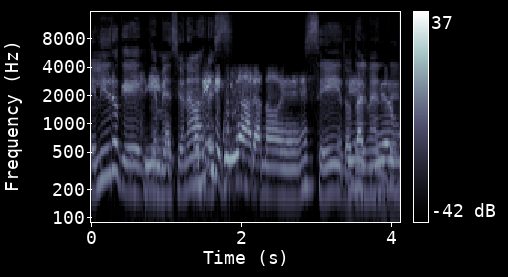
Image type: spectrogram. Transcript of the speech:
El libro que, mencionabas... tienen que cuidar a Noé, ¿eh? Sí, totalmente.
